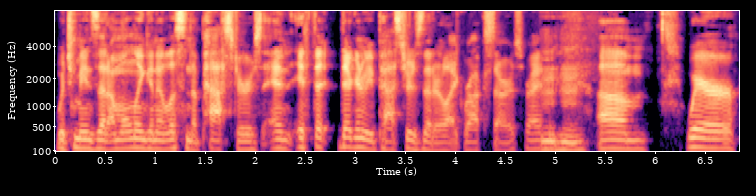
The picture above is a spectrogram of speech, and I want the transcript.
which means that I'm only going to listen to pastors, and if the, they're going to be pastors that are like rock stars, right? Mm-hmm. um, where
